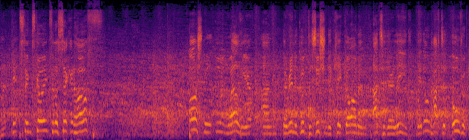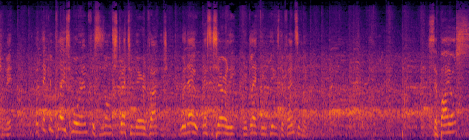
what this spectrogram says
That gets things going for the second half. Arsenal doing well here, and they're in a good position to kick on and add to their lead. They don't have to overcommit, but they can place more emphasis on stretching their advantage without necessarily neglecting things defensively. Ceballos.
